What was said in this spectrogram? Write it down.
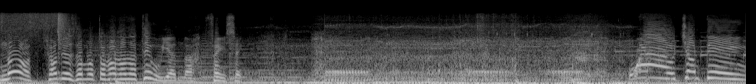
ну, przodu jest zamontowana na tył jedna facing. Wow, jumping!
